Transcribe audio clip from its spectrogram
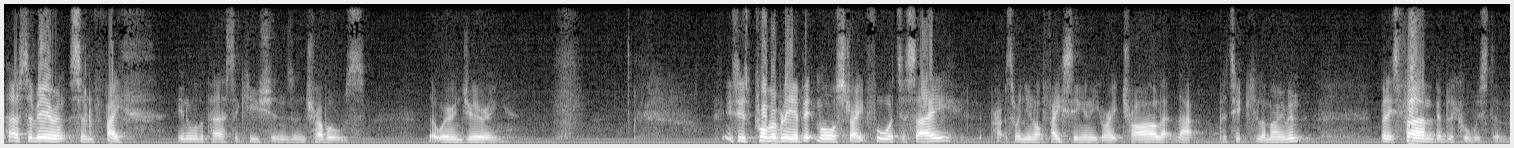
perseverance and faith in all the persecutions and troubles that we're enduring. This is probably a bit more straightforward to say, perhaps when you're not facing any great trial at that particular moment, but it's firm biblical wisdom.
